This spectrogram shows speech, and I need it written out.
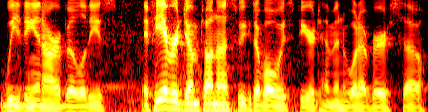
weaving in our abilities. If he ever jumped on us, we could have always feared him and whatever, so...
